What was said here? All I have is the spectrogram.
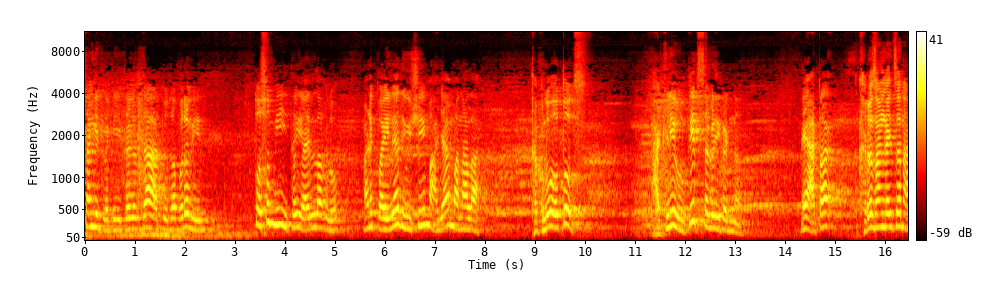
सांगितलं की इथं जा तुझा बरं होईल. तसं मी इथं यायला लागलो आणि पहिल्या दिवशी माझ्या मनाला थकलो होतोच. फाटली होतीच सगळीकडनं. हे आता खरं सांगायचं ना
